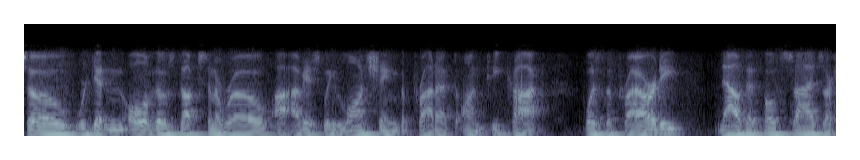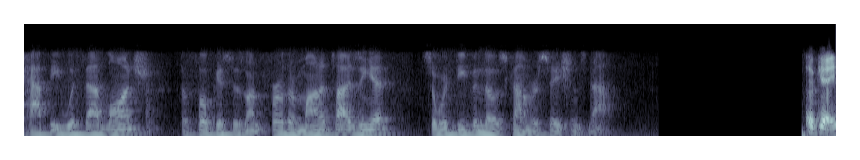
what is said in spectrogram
So we're getting all of those ducks in a row. uh, Obviously, launching the product on Peacock was the priority. Now that both sides are happy with that launch, the focus is on further monetizing it, so we're deep in those conversations now. Okay,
